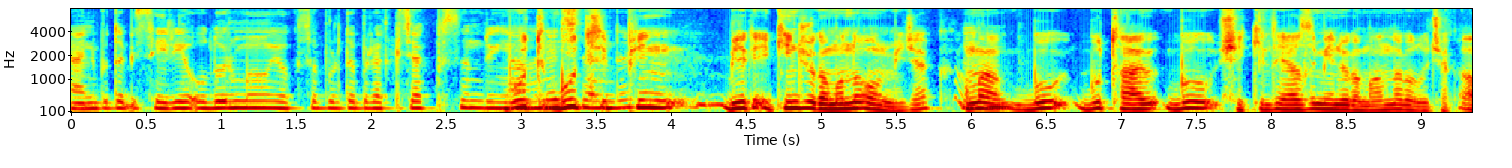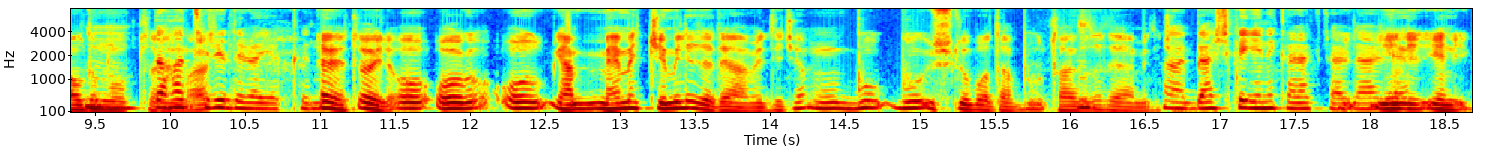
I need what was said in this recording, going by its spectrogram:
Yani bu da bir seri olur mu yoksa burada bırakacak mısın dünyanın bu, bu tipin bir ikinci romanı olmayacak ama Hı-hı. bu bu tar bu şekilde yazdığım yeni romanlar olacak. Aldığım Hı, notlarım daha var. Daha thriller'a yakın. Evet öyle. O, o, o yani Mehmet Cemil'e de devam edeceğim ama bu bu üsluba da bu tarzda Hı. devam edeceğim. Ha, başka yeni karakterlerle. Yeni yeni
